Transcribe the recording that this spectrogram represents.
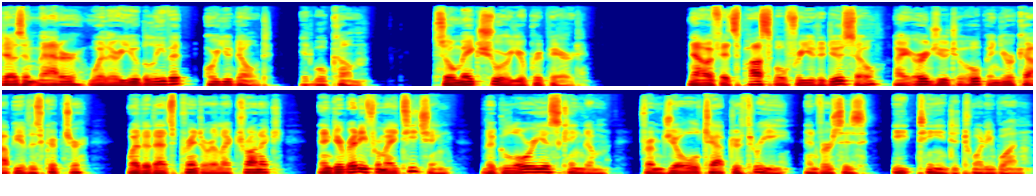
doesn't matter whether you believe it or you don't, it will come. So make sure you're prepared. Now, if it's possible for you to do so, I urge you to open your copy of the scripture, whether that's print or electronic, and get ready for my teaching, The Glorious Kingdom, from Joel chapter 3 and verses 18 to 21.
